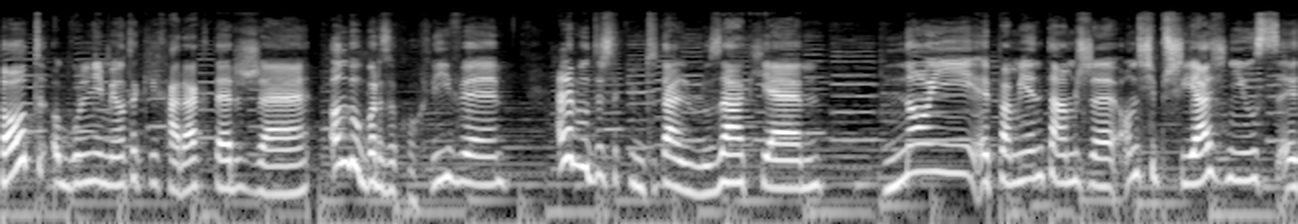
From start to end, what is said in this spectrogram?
Todd ogólnie miał taki charakter, że on był bardzo kochliwy, ale był też takim totalnym luzakiem. No i pamiętam, że on się przyjaźnił z e,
